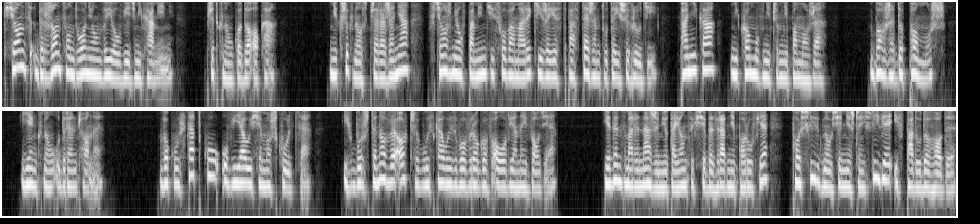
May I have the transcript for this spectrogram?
Ksiądz drżącą dłonią wyjął wiedźmi kamień. Przytknął go do oka. Nie krzyknął z przerażenia, wciąż miał w pamięci słowa Maryki, że jest pasterzem tutejszych ludzi. Panika nikomu w niczym nie pomoże. Boże, dopomóż! jęknął udręczony. Wokół statku uwijały się moszkulce. Ich bursztynowe oczy błyskały złowrogo w ołowianej wodzie. Jeden z marynarzy miotających się bezradnie po rufie poślizgnął się nieszczęśliwie i wpadł do wody.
